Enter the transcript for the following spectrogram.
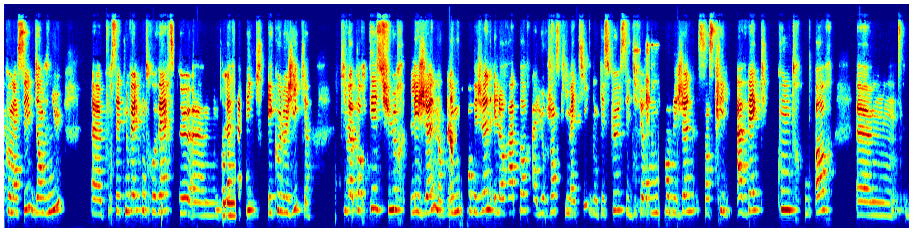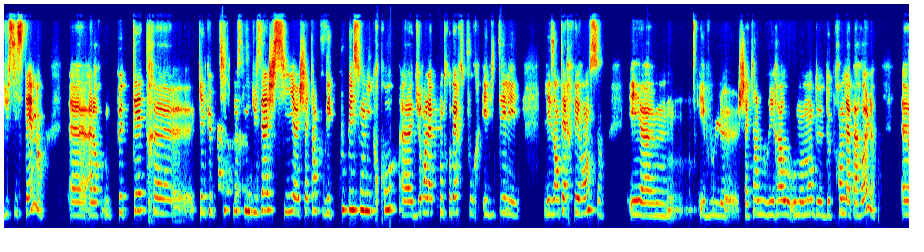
commencer. Bienvenue euh, pour cette nouvelle controverse de euh, la fabrique écologique qui va porter sur les jeunes, les mouvements des jeunes et leur rapport à l'urgence climatique. Donc, est-ce que ces différents mouvements des jeunes s'inscrivent avec, contre ou hors euh, du système? Alors, peut-être quelques petites questions d'usage si chacun pouvait couper son micro durant la controverse pour éviter les, interférences et, euh, chacun l'ouvrira au, moment de, prendre la parole. Euh,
